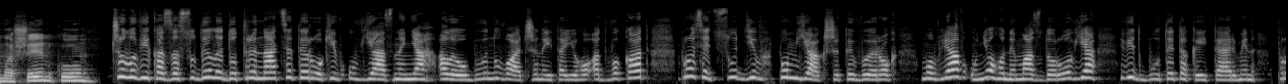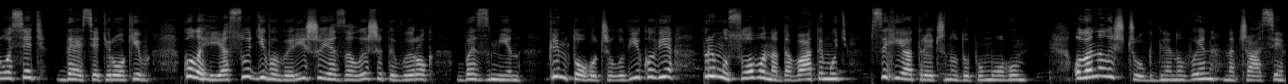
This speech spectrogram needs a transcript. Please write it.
машинку. Чоловіка засудили до 13 років ув'язнення, але обвинувачений та його адвокат просять суддів пом'якшити вирок. Мовляв, у нього нема здоров'я відбути такий термін. Просять 10 років. Колегія суддів вирішує залишити вирок без змін. Крім того, чоловікові примусово надаватимуть психіатричну допомогу. Олена Лищук для новин на часі.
